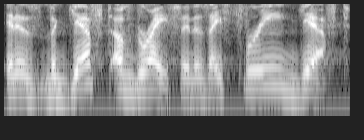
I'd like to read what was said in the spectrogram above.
It is the gift of grace, it is a free gift.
